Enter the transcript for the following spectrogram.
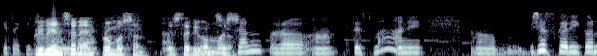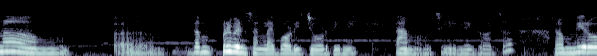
केटाकेटी प्रिभेन्सन एन्ड प्रमोसन यसरी प्रमोसन र त्यसमा अनि विशेष गरिकन एकदम प्रिभेन्सनलाई बढी जोड दिने कामहरू चाहिँ यसले गर्छ। र मेरो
